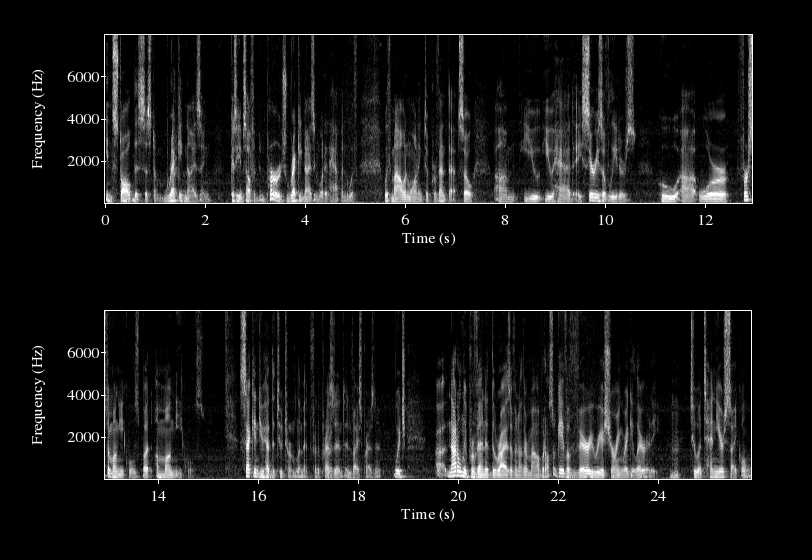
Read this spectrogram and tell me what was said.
installed this system, recognizing because he himself had been purged, recognizing what had happened with with Mao and wanting to prevent that. So um, you you had a series of leaders who uh, were first among equals, but among equals. Second, you had the two-term limit for the president and vice president, which uh, not only prevented the rise of another Mao, but also gave a very reassuring regularity Mhm. to a 10-year cycle,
